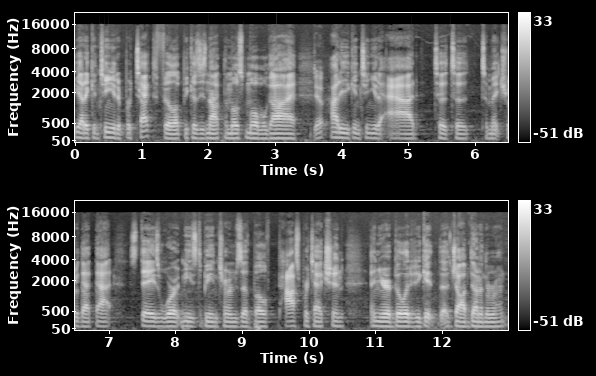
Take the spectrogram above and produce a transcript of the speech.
You got to continue to protect Philip because he's not the most mobile guy. Yep. How do you continue to add to, to, to make sure that that stays where it needs to be in terms of both pass protection and your ability to get the job done in the run?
